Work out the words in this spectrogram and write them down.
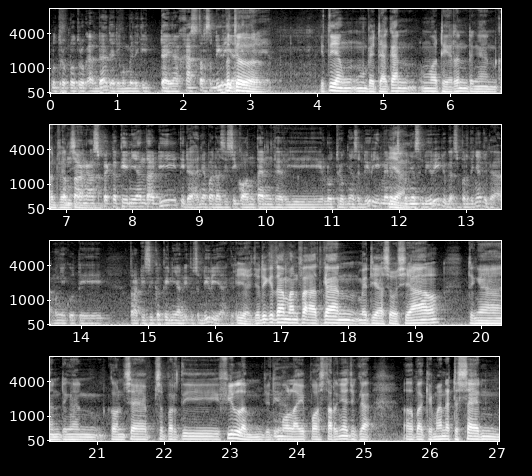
ludruk-ludruk Anda jadi memiliki daya khas tersendiri betul ya. akhirnya ya. Itu yang membedakan modern dengan Tentang konvensional aspek kekinian tadi tidak hanya pada sisi konten dari ludruknya sendiri, Iya. manajemennya sendiri juga sepertinya juga mengikuti tradisi kekinian itu sendiri ya. akhirnya. Iya, jadi kita manfaatkan media sosial dengan dengan konsep seperti film. Jadi Iya. mulai posternya juga eh, bagaimana desain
